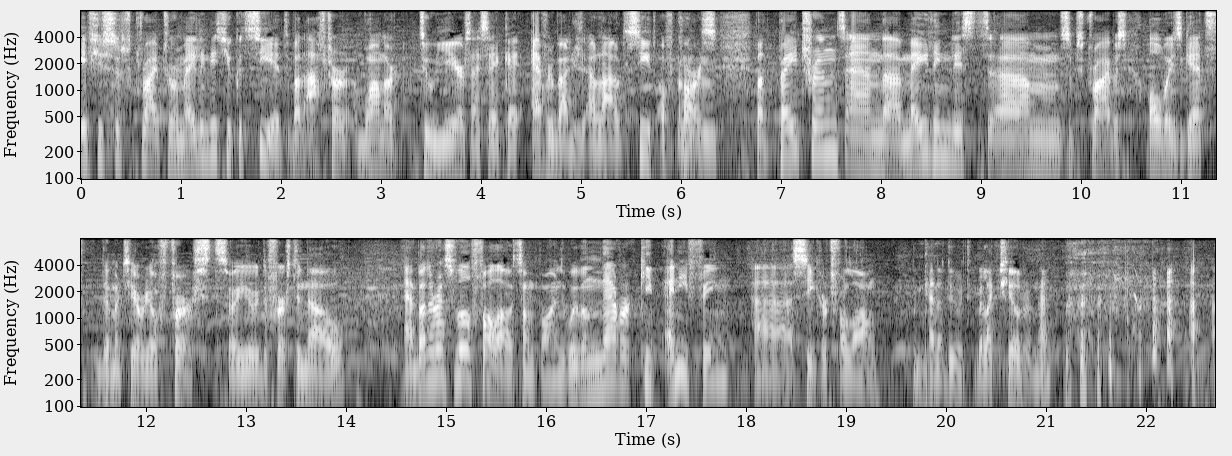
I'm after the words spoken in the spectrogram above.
If you subscribe to our mailing list you could see it. But after one or two years, I say, okay, everybody's allowed to see it, of course. But patrons and uh, mailing list um, subscribers always get the material first, so you're the first to know. And but the rest will follow at some point. We will never keep anything uh, secret for long. We cannot do it. We're like children, eh?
